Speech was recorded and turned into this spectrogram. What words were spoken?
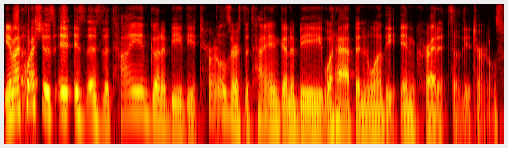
Yeah, my so- question is, is is the tie-in going to be the Eternals, or is the tie-in going to be what happened in one of the end credits of the Eternals?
